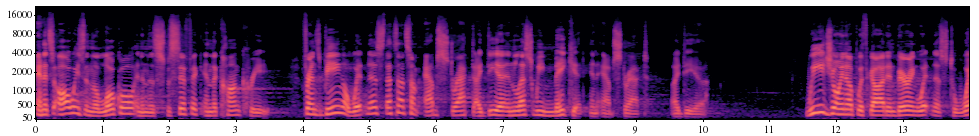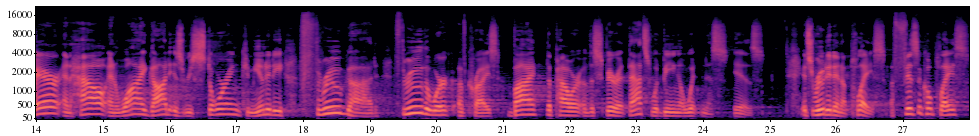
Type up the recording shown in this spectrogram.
And it's always in the local and in the specific and the concrete. Friends, being a witness, that's not some abstract idea unless we make it an abstract idea. We join up with God in bearing witness to where and how and why God is restoring community through God, through the work of Christ, by the power of the Spirit. That's what being a witness is. It's rooted in a place, a physical place,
